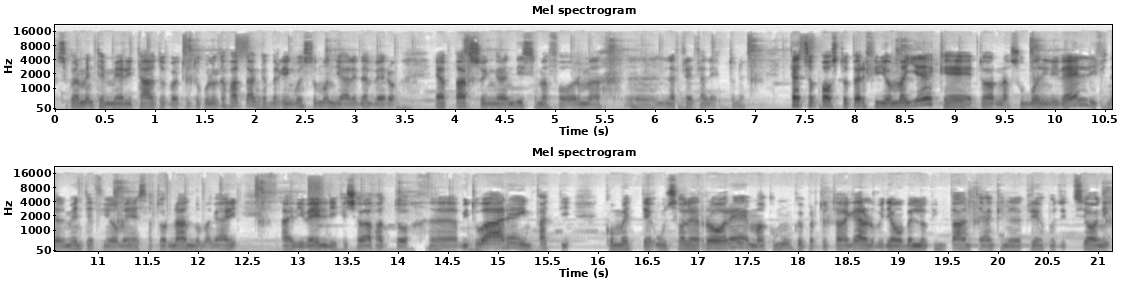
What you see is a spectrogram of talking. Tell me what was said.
Sicuramente meritato per tutto quello che ha fatto, anche perché in questo mondiale davvero è apparso in grandissima forma eh, l'atleta lettone. Terzo posto per Fillon Maillet che torna su buoni livelli, finalmente Fillon Maillet sta tornando magari ai livelli che ci aveva fatto eh, abituare, infatti commette un solo errore, ma comunque per tutta la gara lo vediamo bello pimpante anche nelle prime posizioni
